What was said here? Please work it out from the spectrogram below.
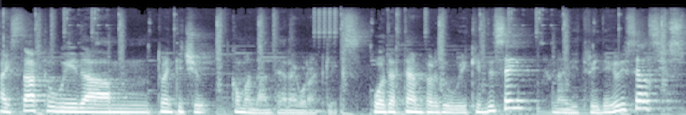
I start with um, 22 Comandante regular clicks. Water temperature we keep the same, 93 degrees Celsius.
